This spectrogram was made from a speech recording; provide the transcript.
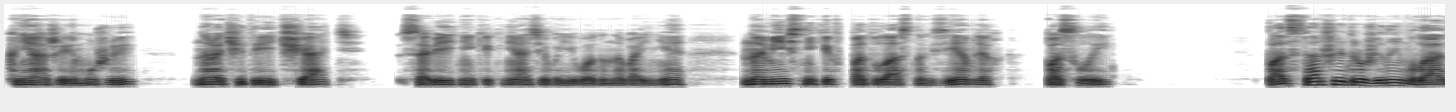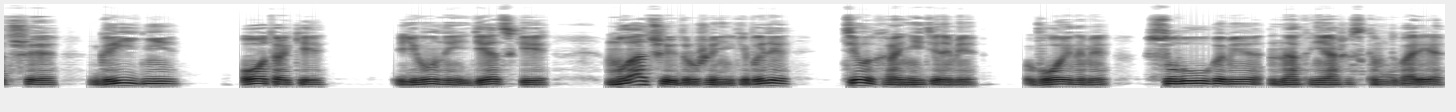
княжие мужи, нарочитые чать, советники князя воевода на войне, наместники в подвластных землях, послы. Под старшей дружиной младшие, гридни, отроки, юные, детские. Младшие дружинники были телохранителями, воинами, слугами на княжеском дворе,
